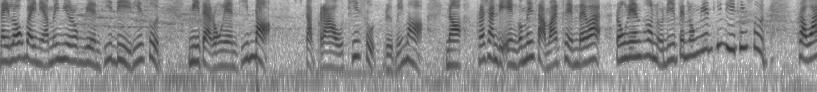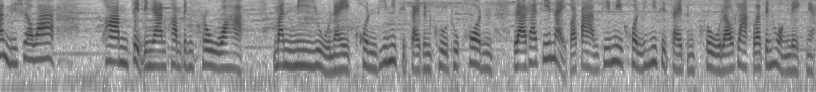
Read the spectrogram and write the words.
ในโลกใบนี้ไม่มีโรงเรียนที่ดีที่สุด มีแต่โรงเรียนที่เหมาะกับเราที่สุดหรือไม่เหมาะเนาะเพราะฉันดีเองก็ไม่สามารถเคลมได้ว่าโรงเรียนของหนูดีเป็นโรงเรียนที่ดีที่สุด เพราะว่าดีเชื่อว่าความจิตวิญญาณความเป็นครูอะค่ะ มันมีอยู่ในคนที่มีจิตใจเป็นครูทุกคน แล้วถ้าที่ไหนก็ตามที่มีคนที่มีจิตใจเป็นครูแล้วรักและเป็นห่วงเด็กเนี่ย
